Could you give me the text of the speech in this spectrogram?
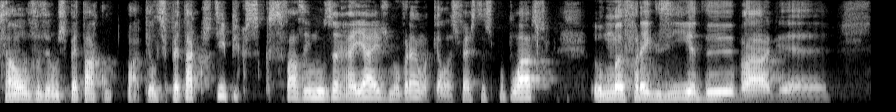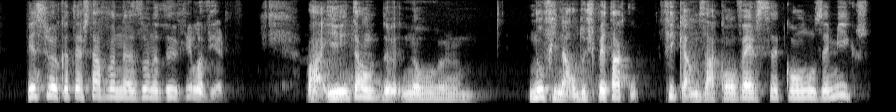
A fazer um espetáculo, pá, aqueles espetáculos típicos que se fazem nos arraiais no verão, aquelas festas populares, uma freguesia de Braga. Penso eu que até estava na zona de Vila Verde. Pá, e então, no, no final do espetáculo, ficámos à conversa com uns amigos.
